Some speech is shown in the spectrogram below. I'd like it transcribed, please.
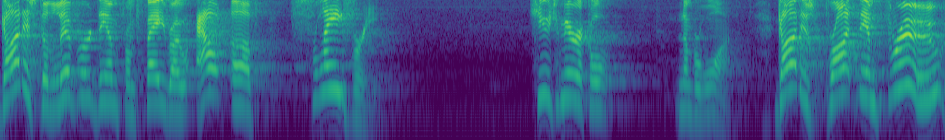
God has delivered them from Pharaoh out of slavery. Huge miracle number one. God has brought them through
